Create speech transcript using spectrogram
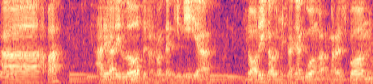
uh, apa hari-hari lo dengan konten ini ya. Sorry kalau misalnya gue nggak ngerespon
